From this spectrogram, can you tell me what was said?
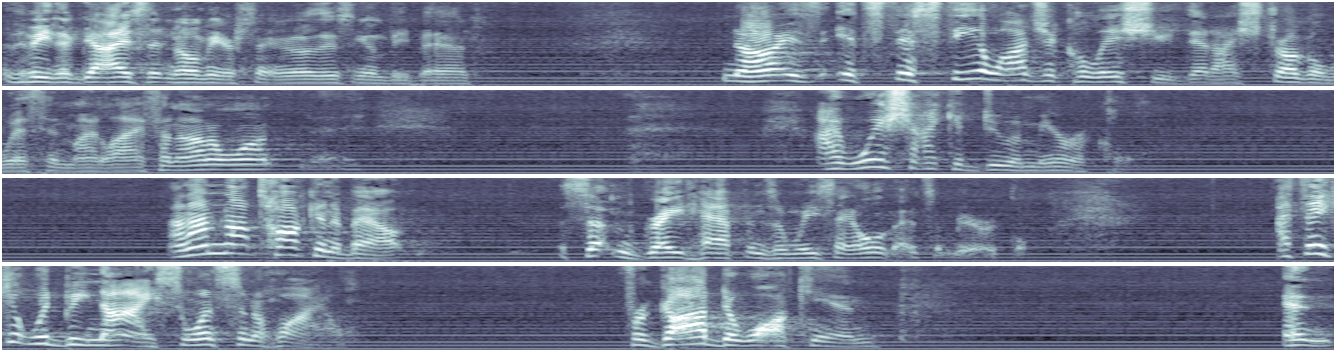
I mean, the guys that know me are saying, oh, this is going to be bad. No, it's, it's this theological issue that I struggle with in my life, and I don't want. I wish I could do a miracle. And I'm not talking about something great happens and we say, oh, that's a miracle. I think it would be nice once in a while for God to walk in and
